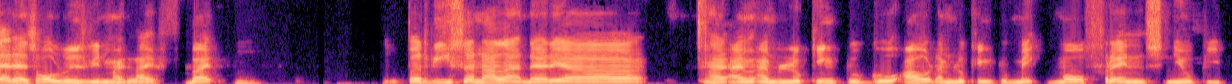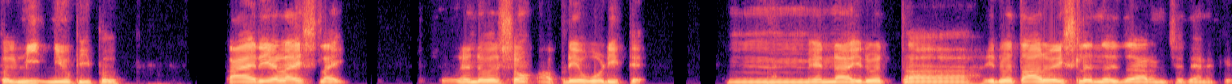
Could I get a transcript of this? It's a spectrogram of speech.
that has always been my life but. இப்போ ரீசனாக தான். நிறையா I, I'm looking to go out. I'm looking to make more friends, new people, meet new people. I realized like ரெண்டு வருஷம் அப்படியே ஓடிட்டு என்ன இருபத்தா இருபத்தாறு வயசுல இந்த இது ஆரம்பிச்சது எனக்கு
